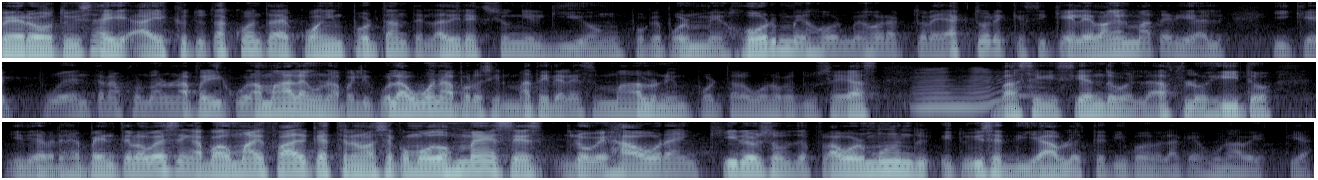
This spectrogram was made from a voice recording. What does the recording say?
pero tú dices, ahí, ahí es que tú te das cuenta de cuán importante es la dirección y el guion, porque por mejor, mejor, mejor actor, hay actores que sí que elevan el material y que pueden transformar una película mala en una película buena, pero si el material es malo, no importa lo bueno que tú seas, va a seguir siendo, ¿verdad? Flojito. Y de repente lo ves en About My Father, que estrenó hace como dos meses, lo ves ahora en Killers of the Flower Moon y tú dices, diablo, este tipo de verdad que es una bestia.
